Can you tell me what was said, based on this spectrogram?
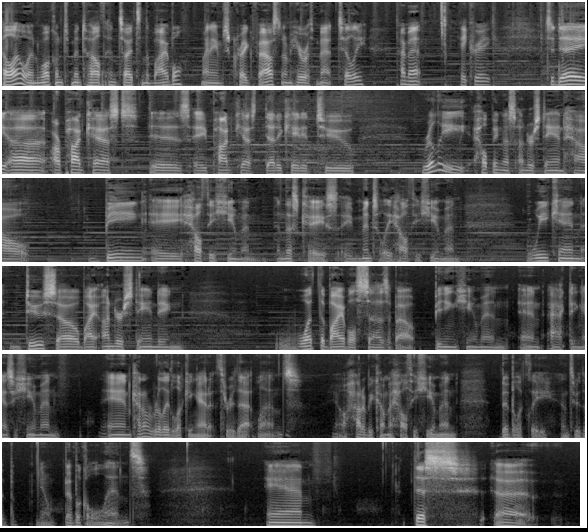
Hello, and welcome to Mental Health Insights in the Bible. My name is Craig Faust, and I'm here with Matt Tilley. Hi, Matt. Hey, Craig. Today, uh, our podcast is a podcast dedicated to really helping us understand how being a healthy human, in this case, a mentally healthy human, we can do so by understanding what the Bible says about being human and acting as a human and kind of really looking at it through that lens. You know, how to become a healthy human biblically and through the you know biblical lens. And this uh,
